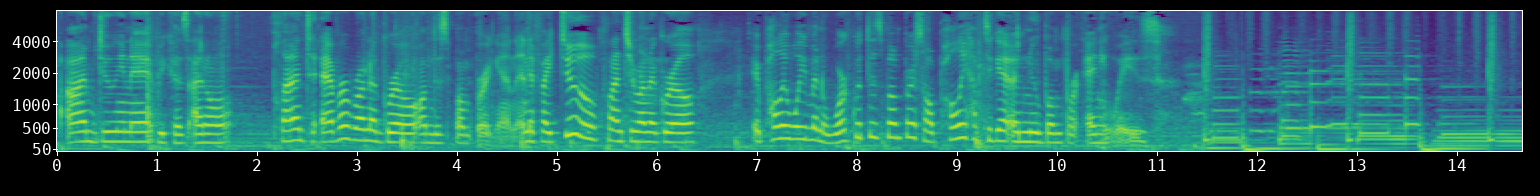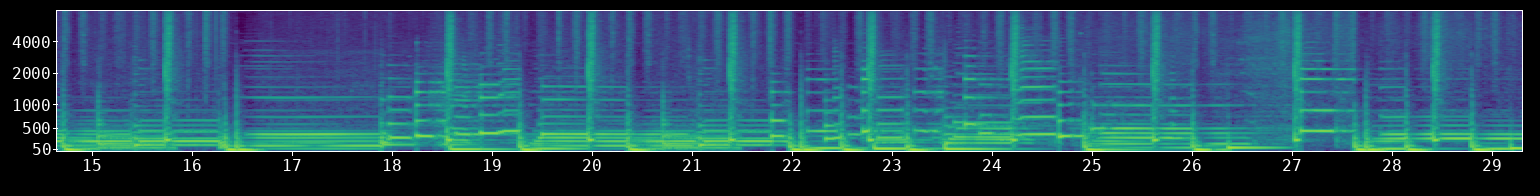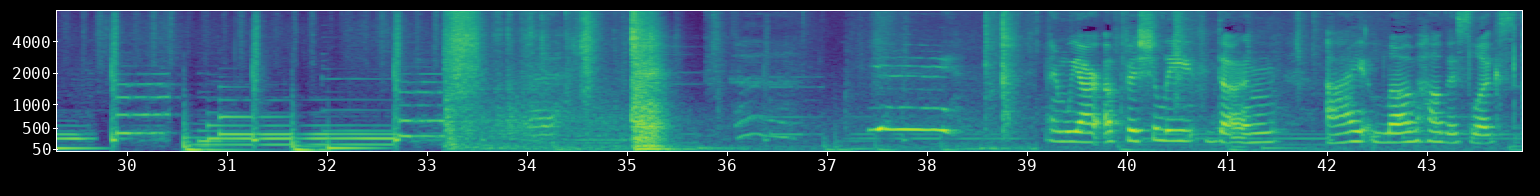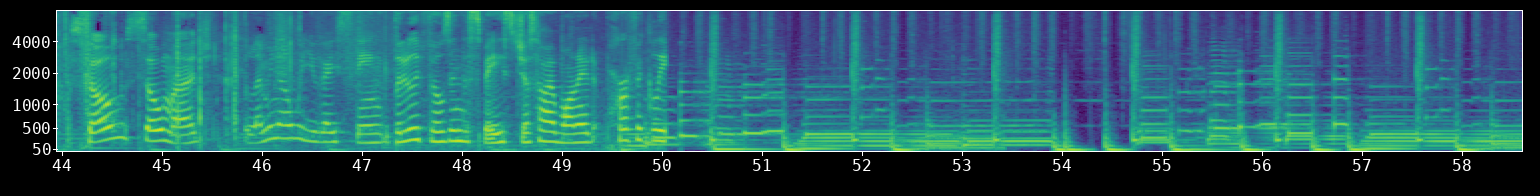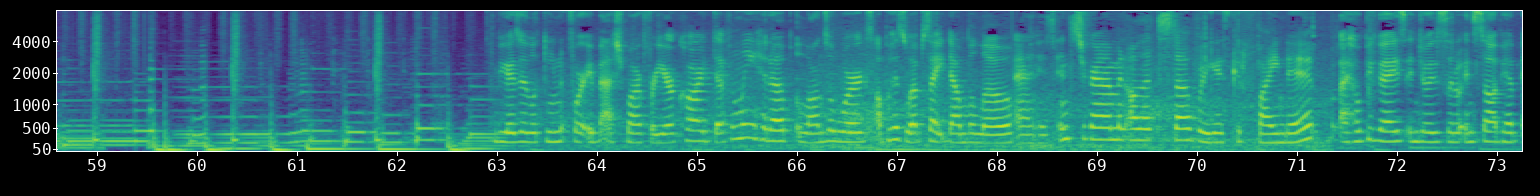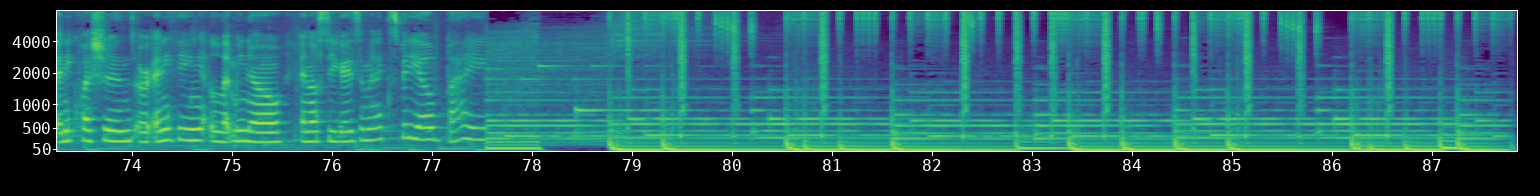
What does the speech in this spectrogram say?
I'm doing it because I don't plan to ever run a grill on this bumper again. And if I do plan to run a grill, it probably won't even work with this bumper, so I'll probably have to get a new bumper anyways. We are officially done. I love how this looks so, so much. Let me know what you guys think. It literally fills in the space just how I wanted perfectly. Guys are looking for a bash bar for your car, definitely hit up Alonzo Works. I'll put his website down below and his Instagram and all that stuff where you guys could find it. I hope you guys enjoy this little install. If you have any questions or anything, let me know. And I'll see you guys in my next video. Bye!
